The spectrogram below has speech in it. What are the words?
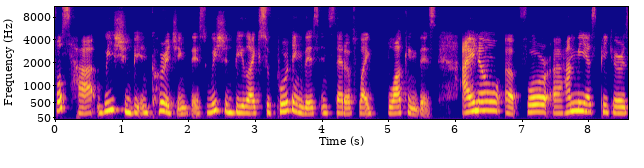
Fusha, we should be encouraging this. We should be like supporting this instead of like blocking this. I know uh, for uh, Amiya speakers,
